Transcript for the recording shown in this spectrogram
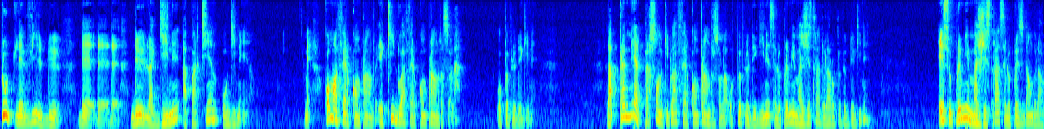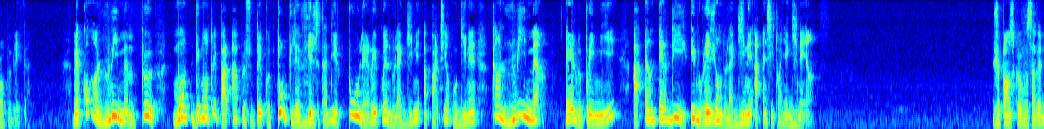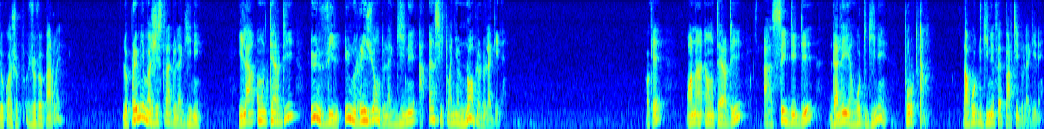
Toutes les villes de, de, la Guinée appartiennent aux Guinéens. Mais comment faire comprendre et qui doit faire comprendre cela au peuple de Guinée? La première personne qui doit faire comprendre cela au peuple de Guinée, c'est le premier magistrat de la République de Guinée. Et ce premier magistrat, c'est le président de la République. Mais comment lui-même peut démontrer par A plus B que toutes les villes, c'est-à-dire tous les recoins de la Guinée appartiennent aux Guinéens, quand lui-même est le premier à interdire une région de la Guinée à un citoyen guinéen. Je pense que vous savez de quoi je veux parler. Le premier magistrat de la Guinée, il a interdit une ville, une région de la Guinée à un citoyen noble de la Guinée. OK? On a interdit à CDD d'aller en Haute-Guinée. Pourtant, la Haute-Guinée fait partie de la Guinée.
